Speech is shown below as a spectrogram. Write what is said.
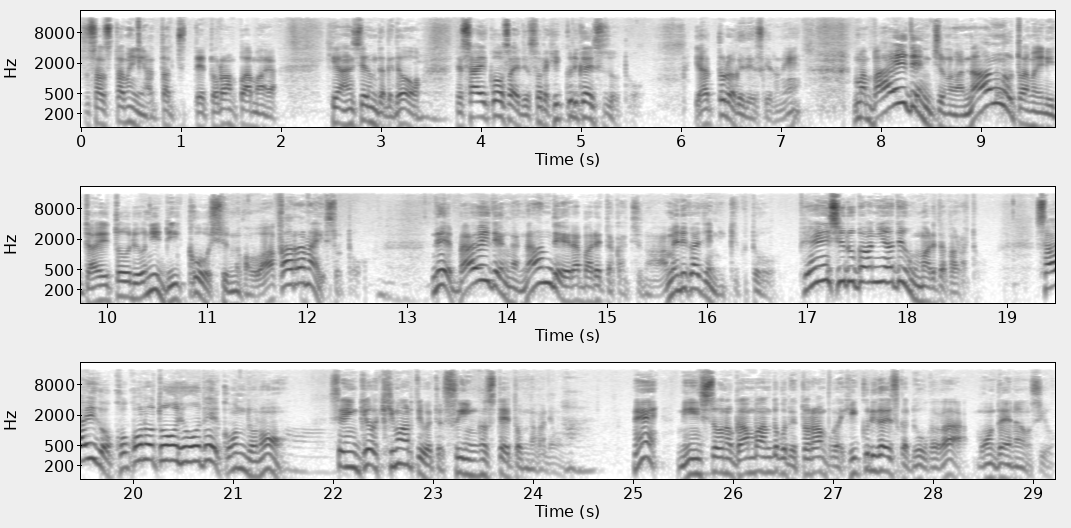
さすためにやったっつって、トランプはまあ、批判してるんだけど、最高裁でそれひっくり返すぞと。やっとるわけですけどね。まあ、バイデンっていうのは何のために大統領に立候補してるのかわからない人と。で、バイデンがなんで選ばれたかっていうのはアメリカ人に聞くと、ペンシルバニアで生まれたからと。最後、ここの投票で今度の選挙が決まると言われてる、スイングステートの中でも。ね、民主党の岩盤のとこでトランプがひっくり返すかどうかが問題なんですよ。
